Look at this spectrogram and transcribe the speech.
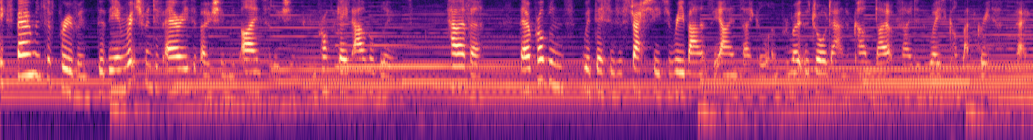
Experiments have proven that the enrichment of areas of ocean with iron solutions can propagate algal blooms. However, there are problems with this as a strategy to rebalance the iron cycle and promote the drawdown of carbon dioxide as a way to combat the greenhouse effect.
